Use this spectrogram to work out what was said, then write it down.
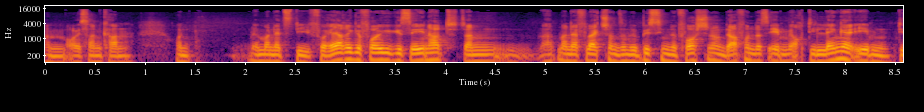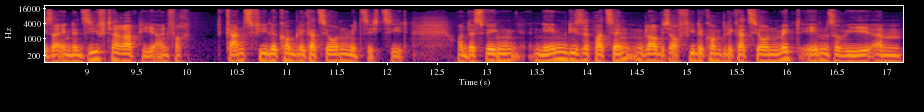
ähm, äußern kann. Und wenn man jetzt die vorherige Folge gesehen hat, dann hat man ja vielleicht schon so ein bisschen eine Vorstellung davon, dass eben auch die Länge eben dieser Intensivtherapie einfach ganz viele Komplikationen mit sich zieht. Und deswegen nehmen diese Patienten, glaube ich, auch viele Komplikationen mit, ebenso wie ähm,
